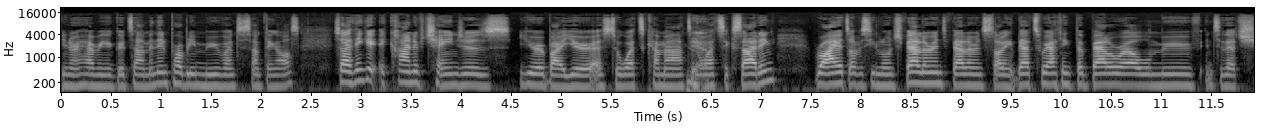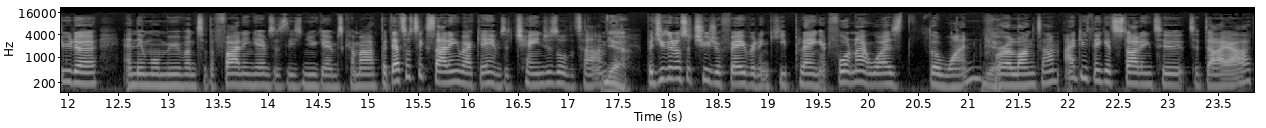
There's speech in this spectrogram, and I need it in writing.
you know, having a good time, and then probably move on to something else. So I think it, it kind of changes year by year as to what's come out and what's exciting. Riot's obviously launched Valorant. Valorant starting. That's where I think the battle royale will move into that shooter, and then we'll move on to the fighting games as these new games come out. But that's what's exciting about games. It changes all the time. Yeah. But you can also choose your favorite and keep playing it. Fortnite was the one Yeah. for a long time. I do think it's starting to to die out.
